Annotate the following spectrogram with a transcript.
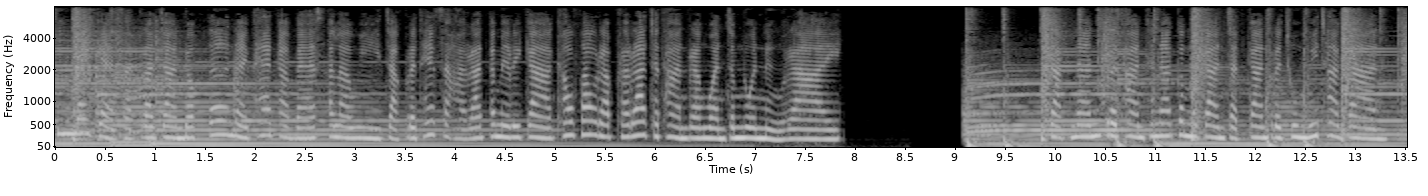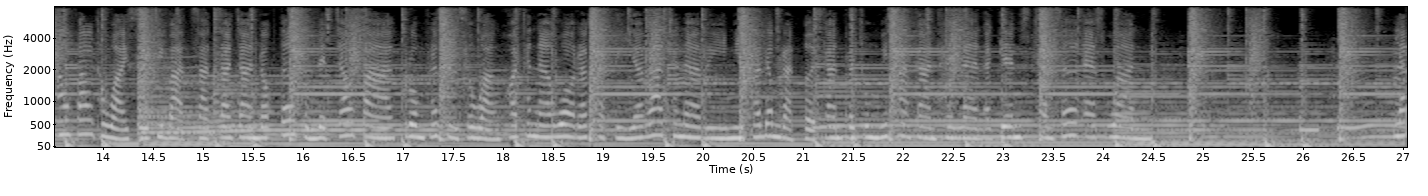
ซึ่งได้แก่ศาสตราจารย์ดรนายแพทย์อาแบสอาลาวี จากประเทศสหรัฐอเมริกาเข้าเฝ้ารับพระราชทานรางวัลจำนวนหนึ่งราย จากนั้นประธานคณะกรรมการจัดการประชุมวิชาการ เข้าเฝ้าถวายเสจิบัตรศาสตราจารย์ดร สมเด็จเจ้าฟ้ากรมพระศรีสว่างพัฒนาวรขัตติยราชนารีมีพระดำรัสเปิดการประชุมวิชาการ Thailand Against Cancer as One และ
